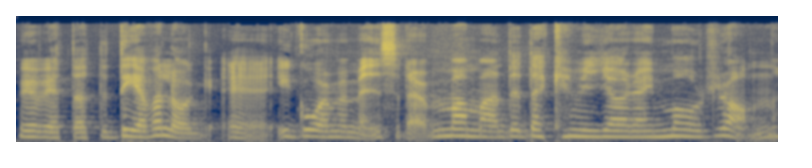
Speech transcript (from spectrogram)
Och jag vet att Deva låg eh, igår med mig sådär, mamma det där kan vi göra imorgon.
